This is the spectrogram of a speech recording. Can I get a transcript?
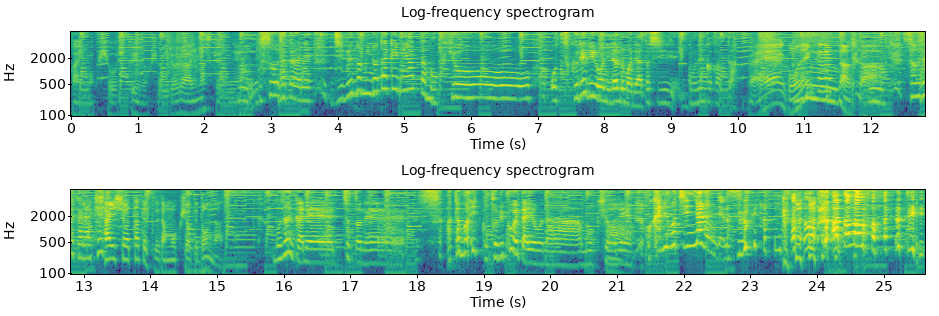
高い目標低い目標いろいろありますけどね、うんそうだからね自分の身の丈に合った目標を作れるようになるまで私5年かかった、えー、5年かかったんですか、うん、そうだから最初立ててた目標ってどんなんですか？もうなんかねちょっとね頭一個飛び越えたような目標でお金持ちになるみたいなすごいなんか頭悪い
